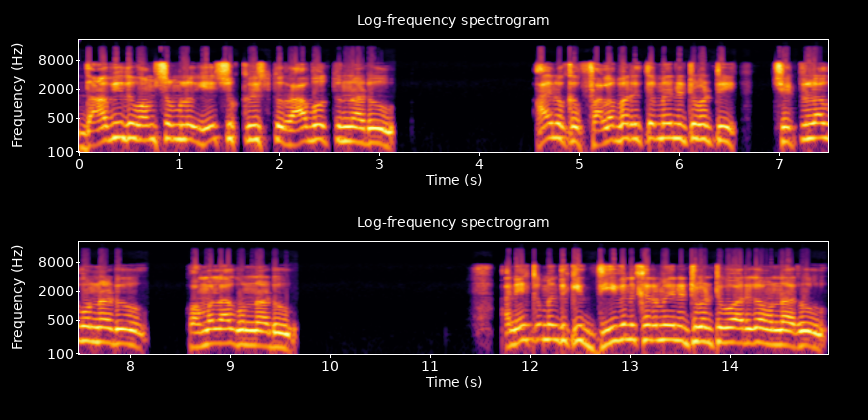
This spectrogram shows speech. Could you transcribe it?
దావీదు వంశంలో యేసుక్రీస్తు రాబోతున్నాడు. ఆయన ఒక ఫలభరితమైనటువంటి చెట్టులాగా ఉన్నాడు కొమ్మలాగా ఉన్నాడు. అనేక మందికి దీవెనకరమైనటువంటి వారుగా ఉన్నారు.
